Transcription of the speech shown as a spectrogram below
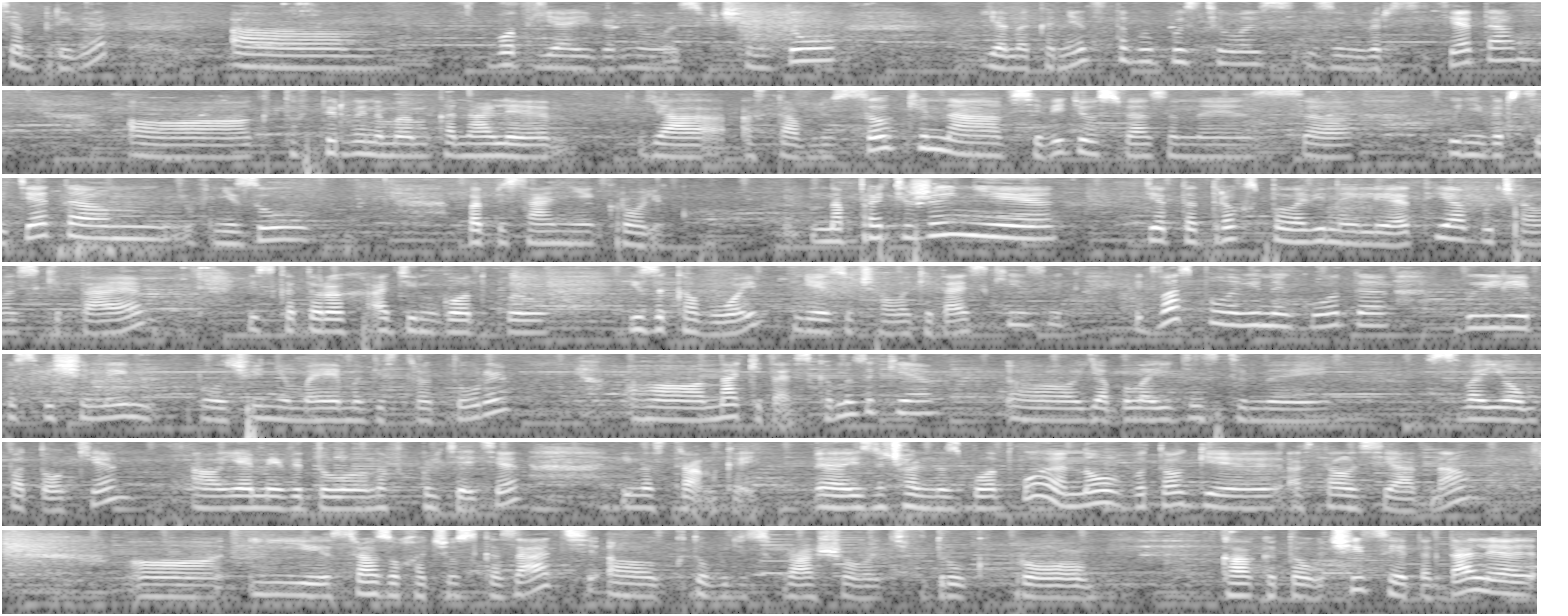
Всем привет! Вот я и вернулась в Чинту. Я наконец-то выпустилась из университета. А, кто впервые на моем канале, я оставлю ссылки на все видео, связанные с университетом, внизу в описании к ролику. На протяжении где-то трех с половиной лет я обучалась в Китае, из которых один год был языковой, я изучала китайский язык, и два с половиной года были посвящены получению моей магистратуры э, на китайском языке. Э, я была единственной в своем потоке, э, я имею в виду на факультете, иностранкой. Э, изначально нас было двое, но в итоге осталась я одна, и сразу хочу сказать, кто будет спрашивать вдруг про как это учиться и так далее,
